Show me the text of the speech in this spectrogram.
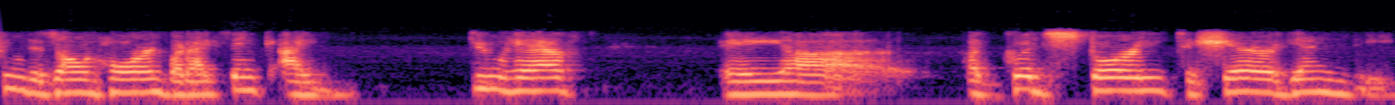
toot his own horn, but I think I do have a uh, a good story to share. Again, the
